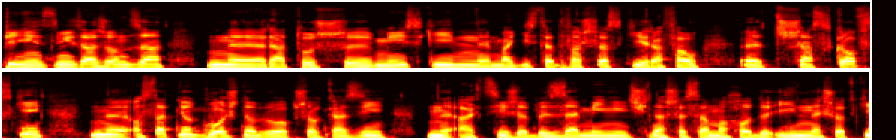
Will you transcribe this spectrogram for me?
pieniędzmi zarządza ratusz miejski, magistrat warszawski Rafał Trzaskowski. Ostatnio głośno było przy okazji akcji, żeby zamienić nasze samochody i inne środki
